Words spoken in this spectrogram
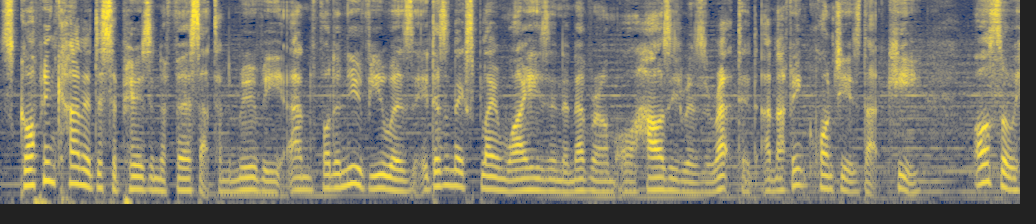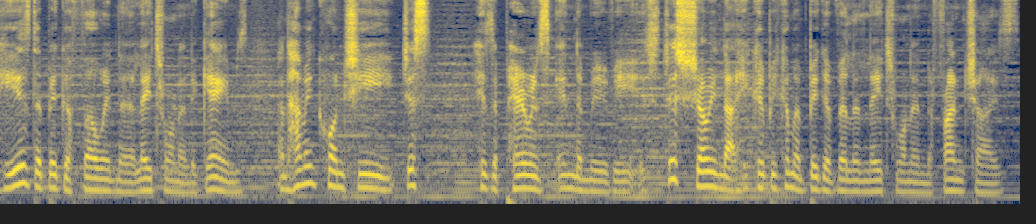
Scorpion kind of disappears in the first act of the movie and for the new viewers it doesn't explain why he's in the Netherrealm or how he resurrected and I think Quan Chi is that key. Also he is the bigger foe in the later on in the games and having Quan Chi just his appearance in the movie is just showing that he could become a bigger villain later on in the franchise.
